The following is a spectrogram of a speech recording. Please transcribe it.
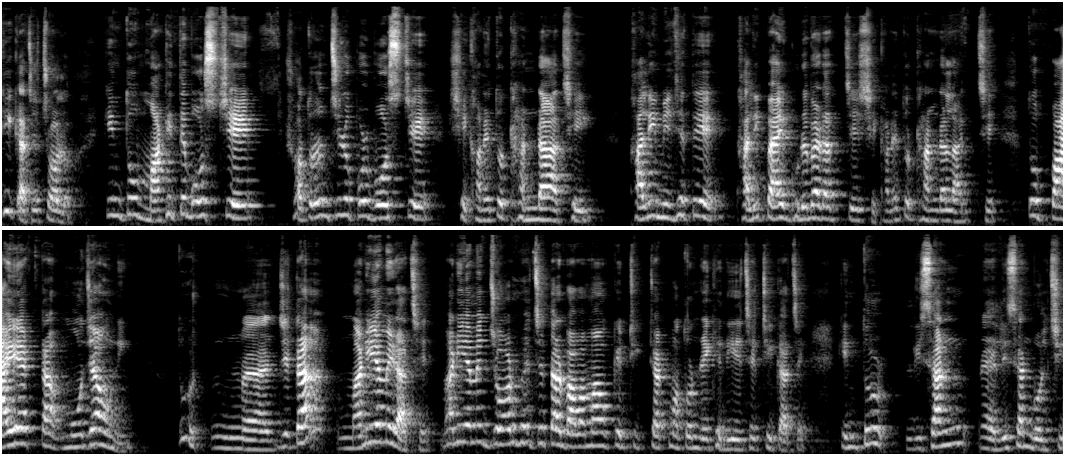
ঠিক আছে, চলো। কিন্তু মাটিতে বসছে শতরঞ্চির ওপর বসছে, সেখানে তো ঠান্ডা আছেই। খালি মেঝেতে খালি পায়ে ঘুরে বেড়াচ্ছে, সেখানে তো ঠান্ডা লাগছে। তো পায়ে একটা মোজাও নেই। তো যেটা মারিয়ামের আছে, মারিয়ামের জ্বর হয়েছে, তার বাবা মা ওকে ঠিকঠাক মতন রেখে দিয়েছে, ঠিক আছে। কিন্তু লিসান লিসান বলছি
